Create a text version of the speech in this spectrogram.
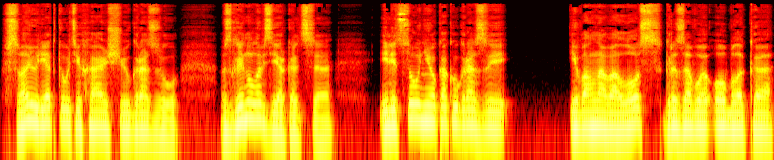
в свою редко утихающую грозу, взглянула в зеркальце — и лицо у нее, как у грозы, и волна волос, грозовое облако,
